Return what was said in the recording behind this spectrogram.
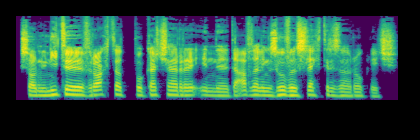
ik zou nu niet verwachten dat Pogacar in de afdaling zoveel slechter is dan Roglic.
